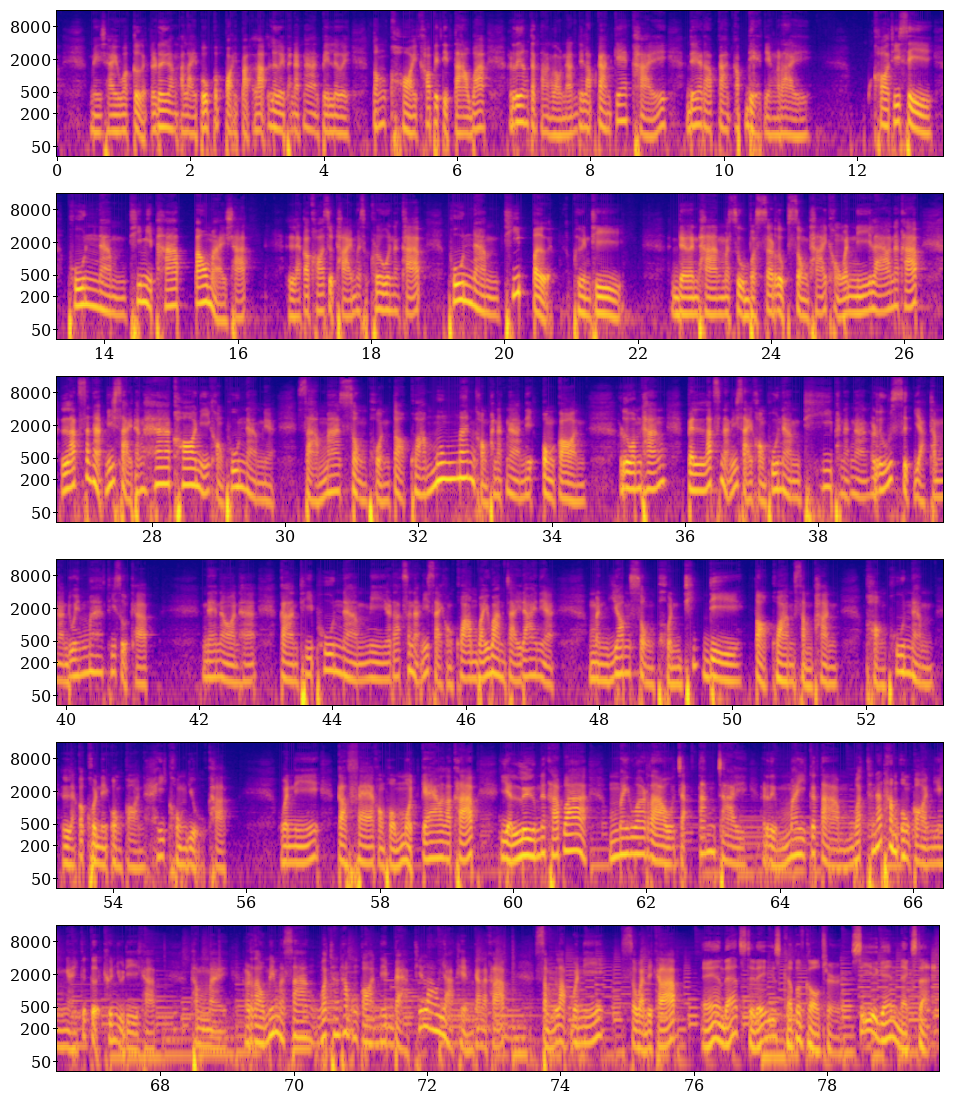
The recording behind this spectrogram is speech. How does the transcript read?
ไม่ใช่ว่าเกิดเรื่องอะไรปุ๊บก็ปล่อยปะละเลยพนักงานไปเลย ต้องคอยเข้าไปติดตามว่าเรื่องต่างๆเหล่านั้นได้รับการแก้ไข ได้รับการอัปเดตอย่างไร ข้อที่ 4 ผู้นำที่มีภาพเป้าหมายชัด และก็ข้อสุดท้ายเมื่อสักครู่นะครับ ผู้นำที่เปิดพื้นที่ เดินทางมาสู่บทสรุปส่งท้ายของวันนี้แล้วนะครับ ลักษณะนิสัยทั้ง 5 ข้อนี้ของผู้นำเนี่ยสามารถส่งผลต่อความมุ่งมั่นของพนักงานในองค์กร รวมทั้งเป็นลักษณะนิสัยของผู้นำที่พนักงานรู้สึกอยากทำงานด้วยมากที่สุดครับ แน่นอนฮะ การที่ผู้นำมีลักษณะนิสัยของความไว้วางใจได้เนี่ย มันย่อมส่งผลที่ดีต่อความสัมพันธ์ของผู้นำและก็คนในองค์กรให้คงอยู่ครับ วันนี้กาแฟของผมหมดแก้วแล้วครับ อย่าลืมนะครับว่าไม่ว่าเราจะตั้งใจหรือไม่ก็ตามวัฒนธรรมองค์กรยังไงก็เกิดขึ้นอยู่ดีครับ ทำไมเราไม่มาสร้างวัฒนธรรมองค์กรในแบบที่เราอยากเห็นกันล่ะครับสำหรับวันนี้ สวัสดีครับ And that's today's Cup of Culture. See you again next time.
